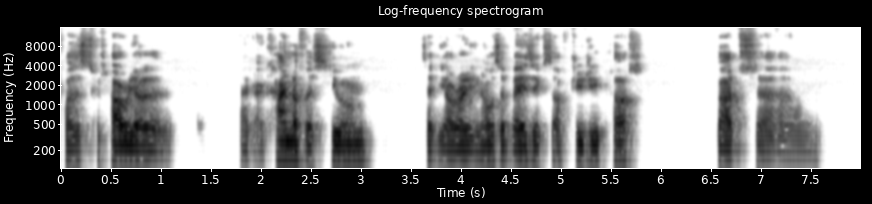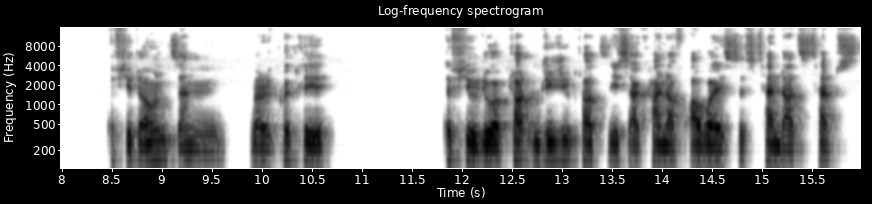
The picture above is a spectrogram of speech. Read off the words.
for this tutorial, like I kind of assume that you already know the basics of ggplot, but um, if you don't, then very quickly, if you do a plot in ggplot, these are kind of always the standard steps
